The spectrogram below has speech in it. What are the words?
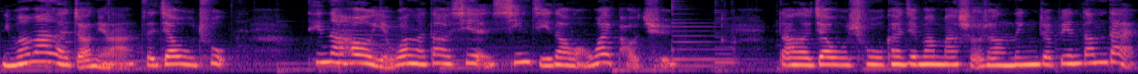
你妈妈来找你了，在教务处。”听到后也忘了道谢，心急的往外跑去。到了教务处，看见妈妈手上拎着便当袋，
